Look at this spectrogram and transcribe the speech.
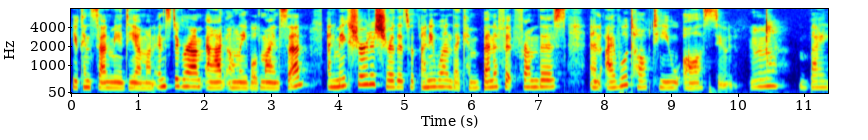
You can send me a DM on Instagram at unlabeled mindset and make sure to share this with anyone that can benefit from this. And I will talk to you all soon. Mm, bye.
